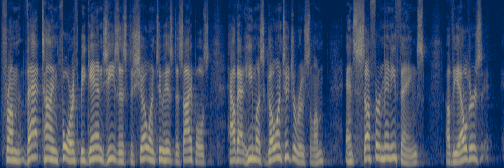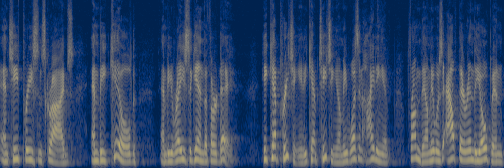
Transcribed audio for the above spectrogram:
from that time forth began Jesus to show unto his disciples how that he must go unto Jerusalem and suffer many things of the elders and chief priests and scribes and be killed and be raised again the third day. He kept preaching it, he kept teaching them. He wasn't hiding it from them, it was out there in the open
